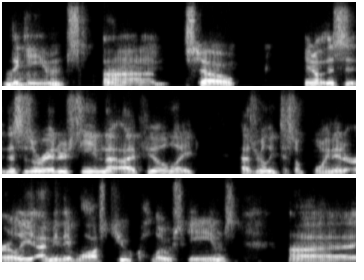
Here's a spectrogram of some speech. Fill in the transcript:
the games. Um, so, you know, this is this is a Raiders team that I feel like has really disappointed early. I mean, they've lost two close games. Uh,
